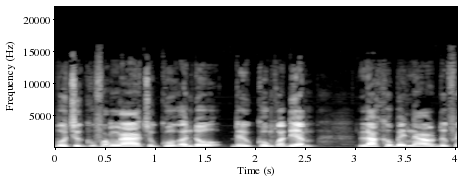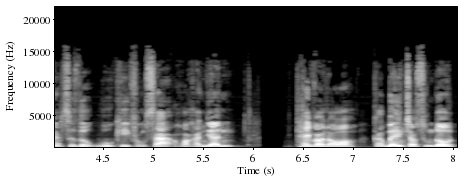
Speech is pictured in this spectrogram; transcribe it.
Bộ trưởng Quốc phòng Nga, Trung Quốc, Ấn Độ đều cùng quan điểm là không bên nào được phép sử dụng vũ khí phóng xạ hoặc hạt nhân. Thay vào đó, các bên trong xung đột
